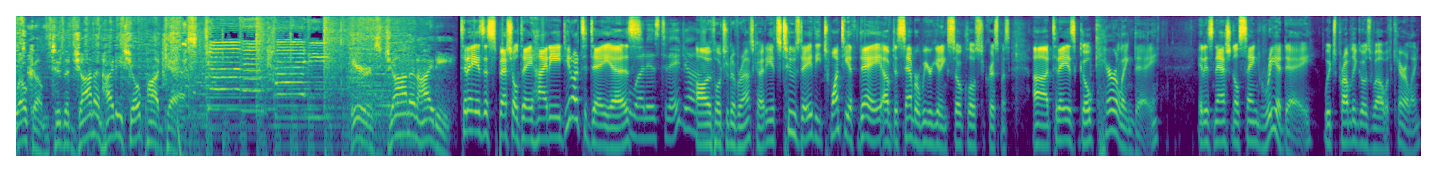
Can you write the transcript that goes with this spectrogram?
Welcome to the John and Heidi Show podcast. John and Heidi. Here's John and Heidi. Today is a special day, Heidi. Do you know what today is? What is today, John? Oh, I thought you'd never ask, Heidi. It's Tuesday, the 20th day of December. We are getting so close to Christmas. Uh, today is Go Caroling Day. It is National Sangria Day, which probably goes well with caroling.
